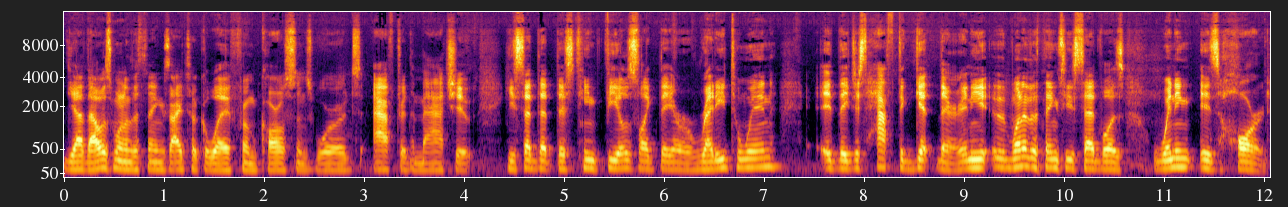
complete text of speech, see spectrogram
Yeah, that was one of the things I took away from Carlson's words after the match. It, he said that this team feels like they are ready to win. It, they just have to get there. And he, one of the things he said was, winning is hard.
